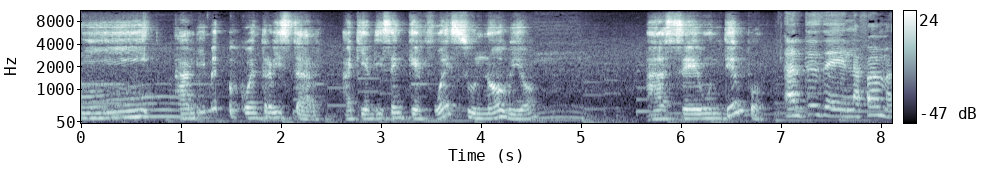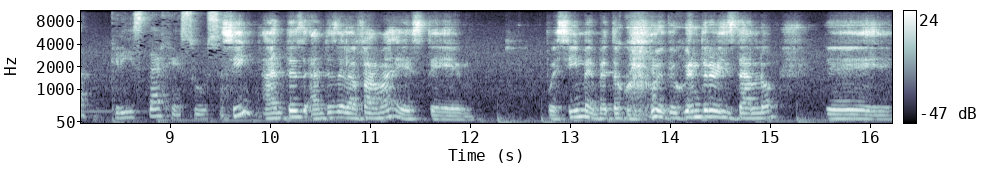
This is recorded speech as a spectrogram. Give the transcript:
Y a mí me tocó entrevistar a quien dicen que fue su novio hace un tiempo. Antes de la fama. Crista Jesús. Sí, antes, antes de la fama, este, pues sí, me, me tocó, me tocó entrevistarlo. Eh,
